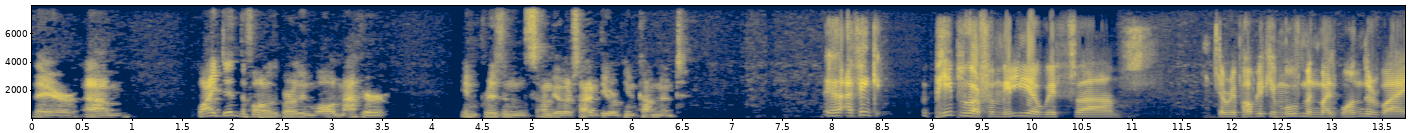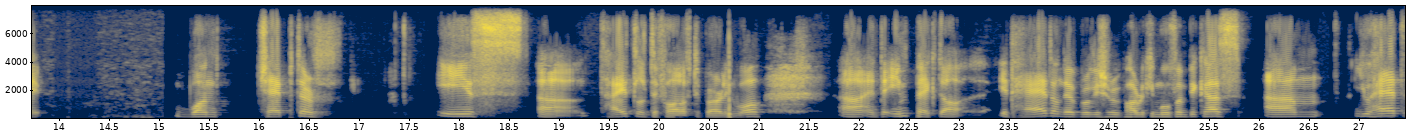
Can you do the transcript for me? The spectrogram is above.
there. Um, why did the fall of the Berlin Wall matter in prisons on the other side of the European continent? Yeah, I think people who are familiar with um, the Republican movement might wonder why one chapter is uh, titled "The Fall of the Berlin Wall" uh, and the impact uh, it had on the provisional Republican movement, because um, you had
